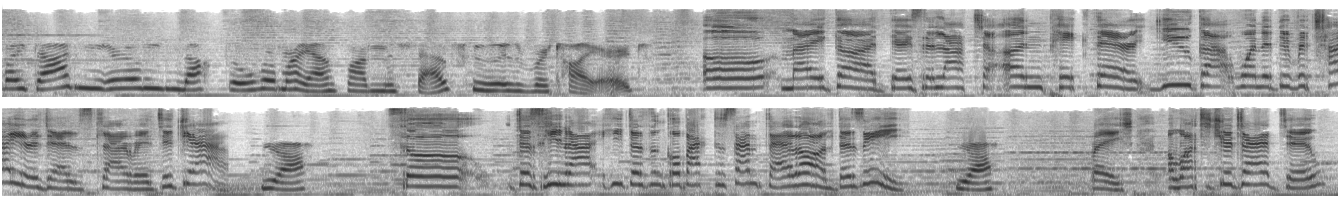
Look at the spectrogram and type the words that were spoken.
my dad nearly knocked over my elf on the shelf, who is retired. Oh my god, there's a lot to unpick there. You got one of the retired elves, Clara, did ya? Yeah. So, does he not? He doesn't go back to Santa at all, does he? Yeah. Right. And what did your dad do?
